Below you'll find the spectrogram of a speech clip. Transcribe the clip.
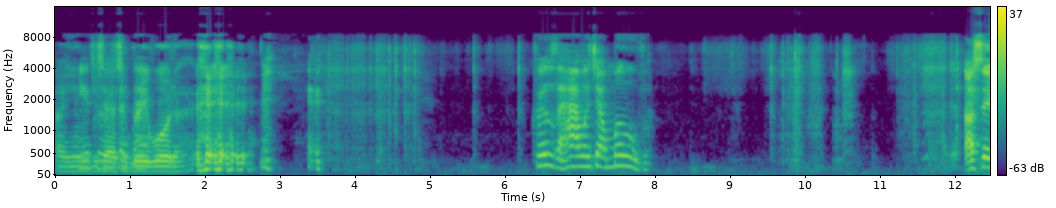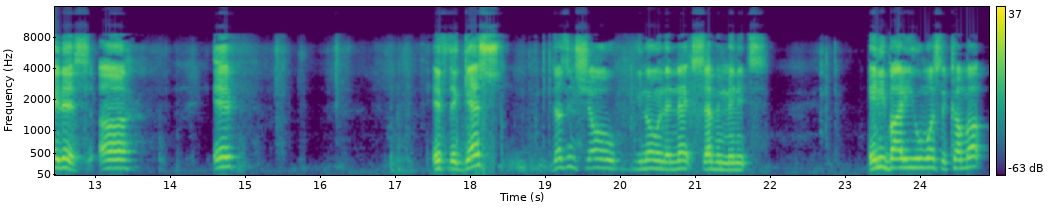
I am Yeah, just had some so great water. Cruiser, how was your move? I say this, uh, if if the guest doesn't show, you know, in the next seven minutes, anybody who wants to come up,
